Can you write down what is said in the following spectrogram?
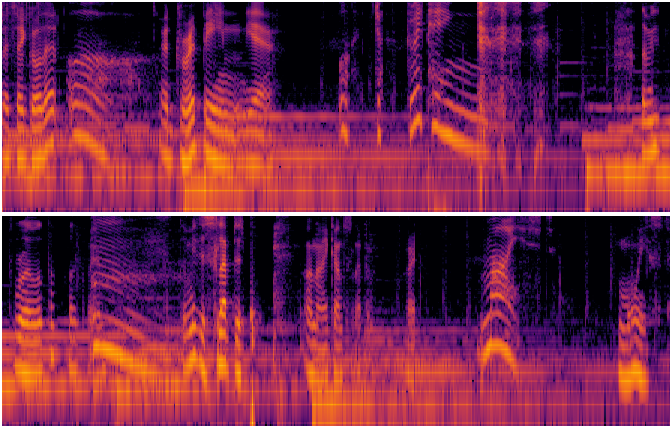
Let's say go that. Oh, A dripping, yeah. oh j- dripping. Let me, bro, what the fuck, man? Hmm. Let me just slap this. Oh no, I can't slap him. Alright. Moist. Moist.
